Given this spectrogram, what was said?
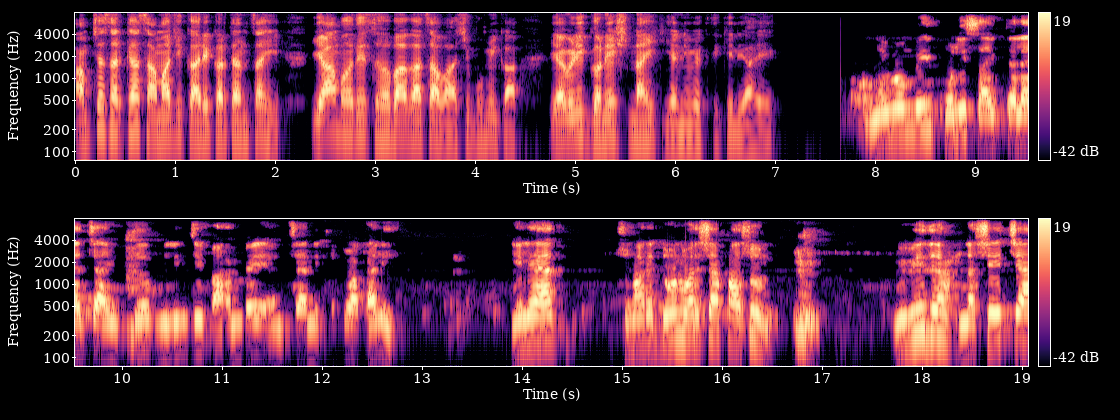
आमच्यासारख्या सामाजिक कार्यकर्त्यांचाही यामध्ये सहभाग असावा अशी भूमिका यावेळी गणेश नाईक यांनी व्यक्त केली आहे. मुंबई पोलीस आयुक्तालयाचे आयुक्त मिलिंदजी बारंबे यांच्या नेतृत्वाखाली गेल्या सुमारे दोन वर्षापासून विविध नशेच्या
